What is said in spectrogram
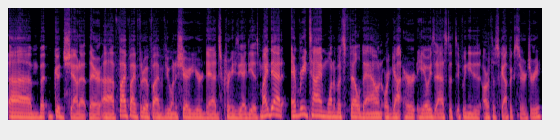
Um, but good shout out there. Uh, 55305 if you want to share your dad's crazy ideas. My dad, every time one of us fell down or got hurt, he always asked us if we needed arthroscopic surgery.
